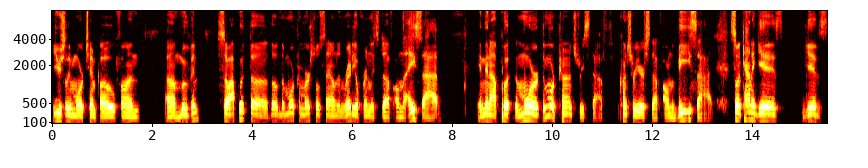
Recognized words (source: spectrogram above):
usually more tempo, fun, um, moving. So I put the, the the more commercial sound and radio friendly stuff on the A side, and then I put the more the more country stuff, countryer stuff on the B side. So it kind of gives gives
